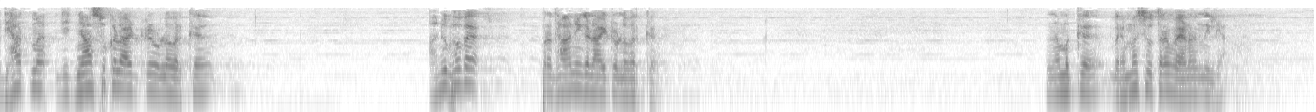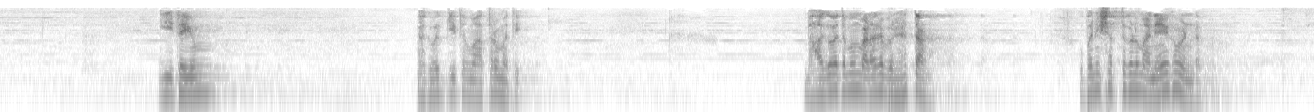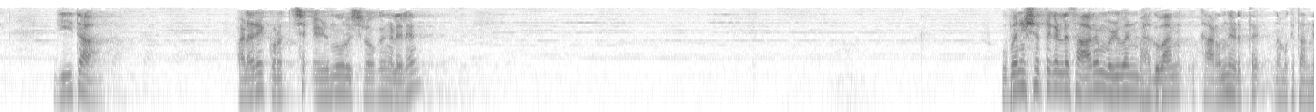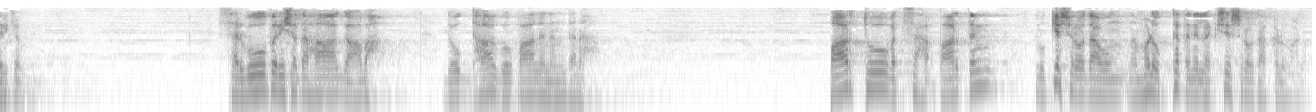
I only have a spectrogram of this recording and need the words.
അധ്യാത്മ ജിജ്ഞാസുക്കളായിട്ടുള്ളവർക്ക് അനുഭവ പ്രധാനികളായിട്ടുള്ളവർക്ക് നമുക്ക് ബ്രഹ്മസൂത്രം വേണമെന്നില്ല. ഗീതയും ഭഗവത്ഗീത മാത്രം മതി. ഭാഗവതമും വളരെ ബൃഹത്താണ്. ഉപനിഷത്തുകളും അനേകമുണ്ട്. ഗീത വളരെ കുറച്ച് എഴുന്നൂറ് ശ്ലോകങ്ങളിൽ ഉപനിഷത്തുകളുടെ സാരം മുഴുവൻ ഭഗവാൻ കറന്നെടുത്ത് നമുക്ക് തന്നിരിക്കുന്നു സർവോപനിഷത ഗാവ ദോഗ്ധ ഗോപാലനന്ദന. പാർത്ഥോ വത്സ പാർത്ഥൻ മുഖ്യശ്രോതാവും നമ്മളൊക്കെ തന്നെ ലക്ഷ്യശ്രോതാക്കളുമാണ്.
